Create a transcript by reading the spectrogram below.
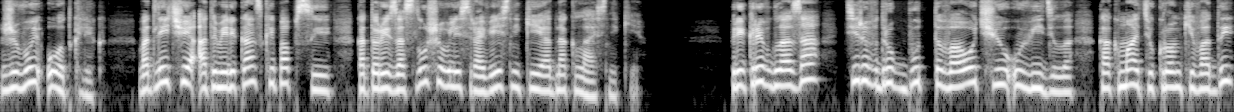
живой отклик, в отличие от американской попсы, которой заслушивались ровесники и одноклассники. Прикрыв глаза, Тира вдруг будто воочию увидела, как мать у кромки воды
